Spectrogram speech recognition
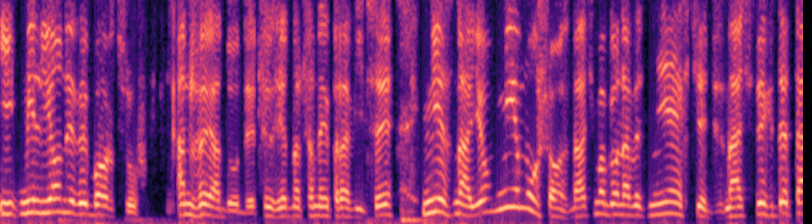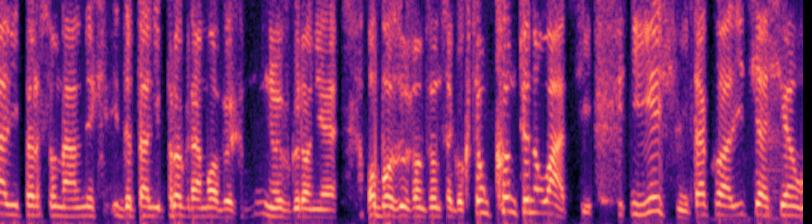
I miliony wyborców Andrzeja Dudy czy Zjednoczonej Prawicy nie znają, nie muszą znać, mogą nawet nie chcieć znać tych detali personalnych i detali programowych w gronie obozu rządzącego. Chcą kontynuacji. I jeśli ta koalicja się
